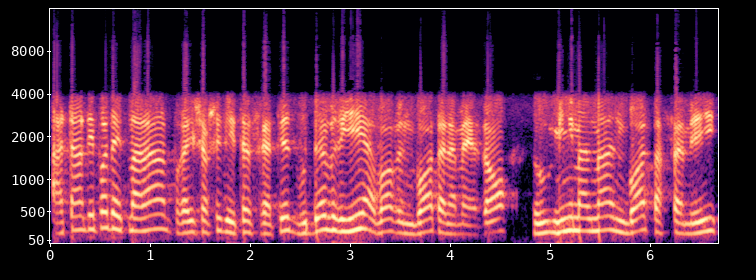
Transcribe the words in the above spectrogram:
attendez pas d'être malade pour aller chercher des tests rapides. Vous devriez avoir une boîte à la maison, minimalement une boîte par famille.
